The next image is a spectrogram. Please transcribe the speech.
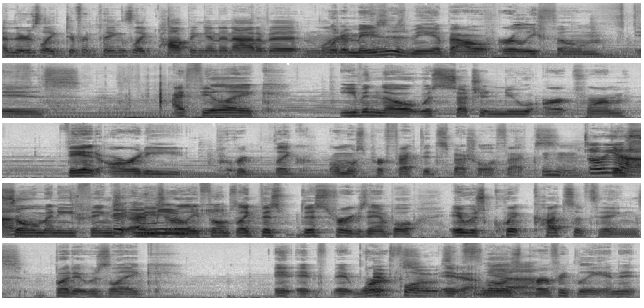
and there's like different things like popping in and out of it, and like What amazes me about early film is I feel like even though it was such a new art form, they had already per, like almost perfected special effects. Mm-hmm. Oh yeah. There's so many things They- in I these mean, early films. Like this, this for example, it was quick cuts of things, but it was like it it, it works. It flows, It yeah. flows Yeah. perfectly, and it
